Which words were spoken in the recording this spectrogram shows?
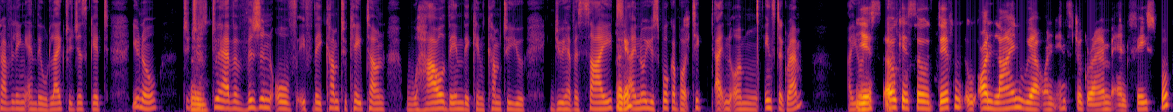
traveling and they would like to just get, you know, to Mm. just to have a vision of if they come to Cape Town, how then they can come to you. Do you have a site? Okay. I know you spoke about Tik, n- um, Instagram. Are you? on- Yes. yeah. Okay. So definitely online, we are on Instagram and Facebook.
